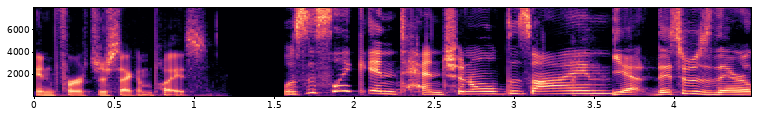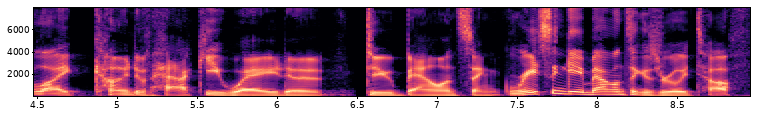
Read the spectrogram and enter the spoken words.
in first or second place. Was this like intentional design? Yeah, this was their like kind of hacky way to do balancing. Racing game balancing is really tough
